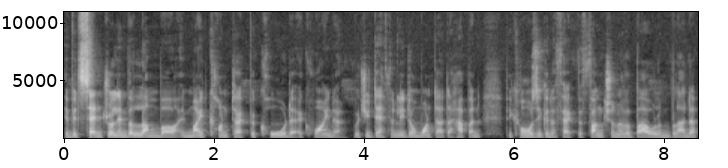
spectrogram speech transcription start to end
if it's central in the lumbar, it might contact the cauda equina, which you definitely don't want that to happen because it can affect the function of a bowel and bladder.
